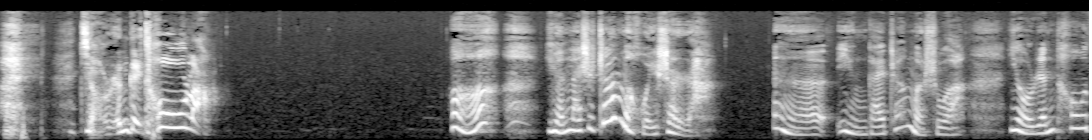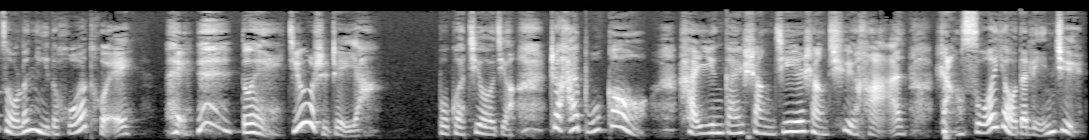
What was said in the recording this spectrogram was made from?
哎，叫人给偷了。啊，原来是这么回事儿啊！呃，应该这么说，有人偷走了你的火腿。嘿，对，就是这样。不过舅舅，这还不够，还应该上街上去喊，让所有的邻居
